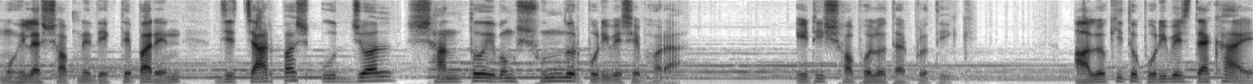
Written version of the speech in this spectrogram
মহিলার স্বপ্নে দেখতে পারেন যে চারপাশ উজ্জ্বল, শান্ত এবং সুন্দর পরিবেশে ভরা। এটি সফলতার প্রতীক। আলোকিত পরিবেশ দেখায়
